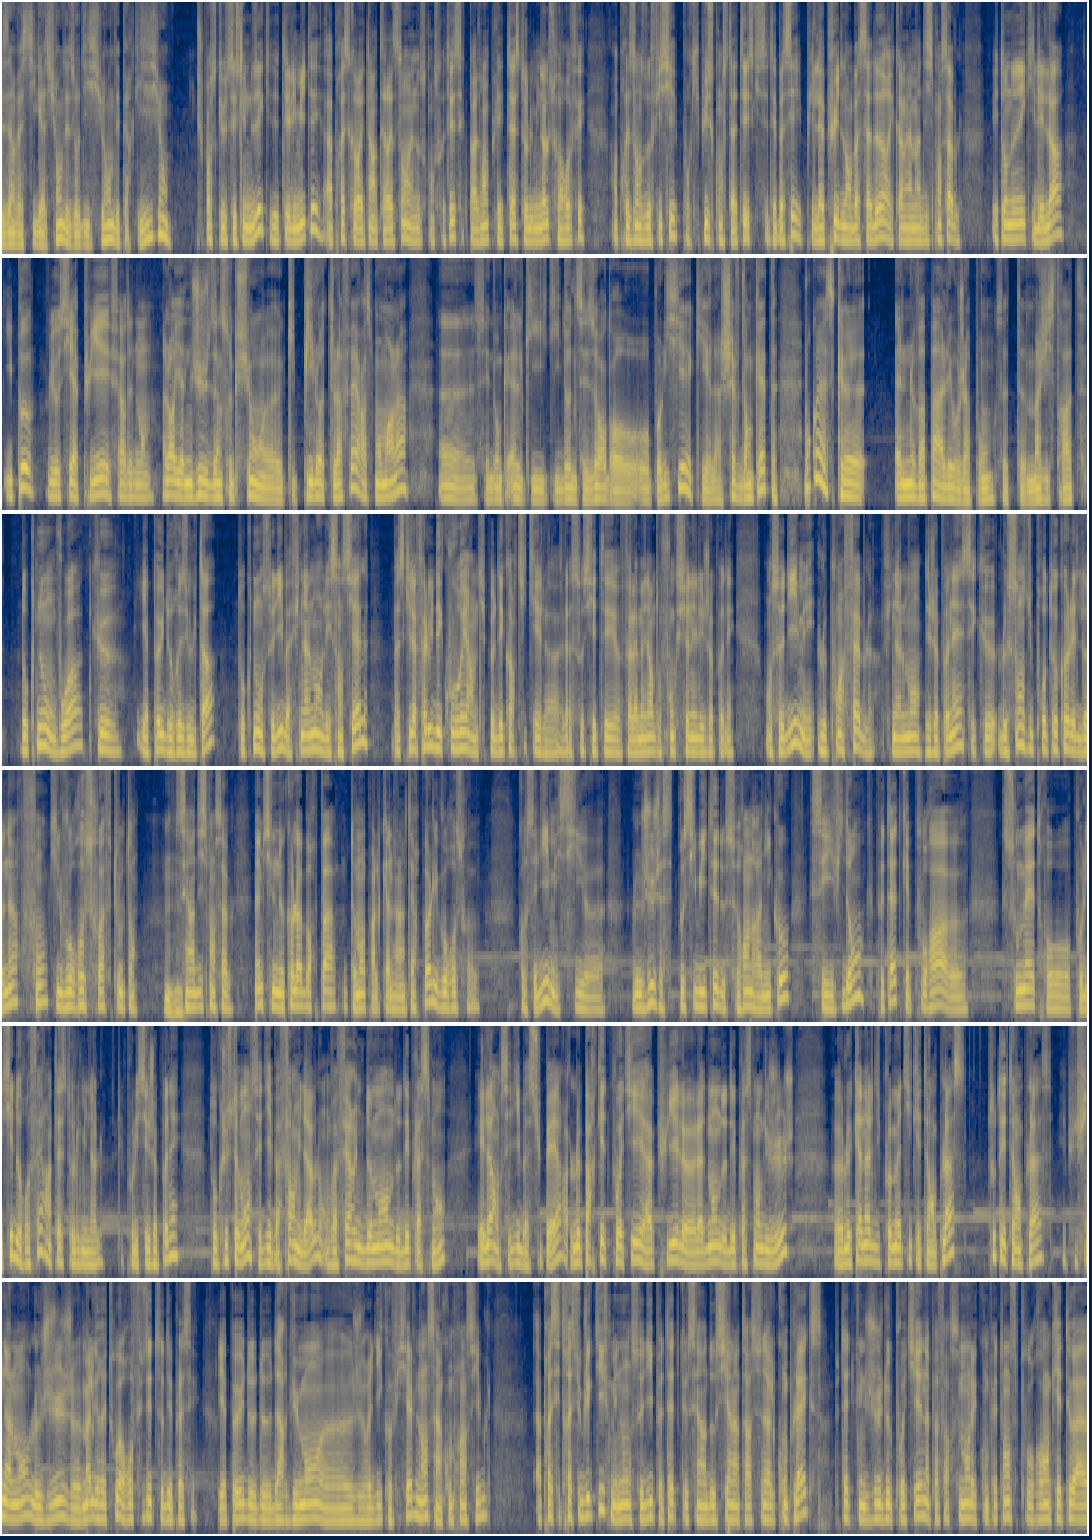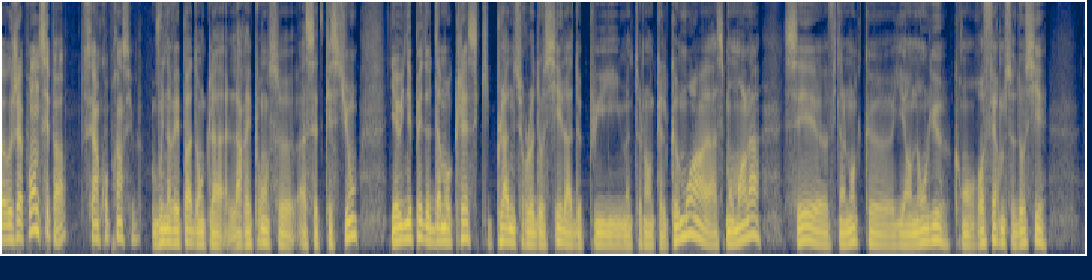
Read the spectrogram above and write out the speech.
investigations, des auditions, des perquisitions. Je pense que c'est ce qu'il nous disait, qu'il était limité. Après, ce qui aurait été intéressant, et nous, ce qu'on souhaitait, c'est que, par exemple, les tests au luminol soient refaits en présence d'officiers pour qu'ils puissent constater ce qui s'était passé. Et puis, l'appui de l'ambassadeur est quand même indispensable. Étant donné qu'il est là, il peut lui aussi appuyer et faire des demandes. Alors il y a une juge d'instruction euh, qui pilote l'affaire à ce moment-là. Euh, c'est donc elle qui, qui donne ses ordres aux, aux policiers, qui est la chef d'enquête. Pourquoi est-ce que elle ne va pas aller au Japon, cette magistrate? Donc, nous, on voit qu'il n'y a pas eu de résultat. Donc, nous, on se dit, bah, finalement, l'essentiel, parce qu'il a fallu découvrir un petit peu, décortiquer la, la société, enfin, la manière dont fonctionnaient les Japonais. On se dit, mais le point faible, finalement, des Japonais, c'est que le sens du protocole et de l'honneur font qu'ils vous reçoivent tout le temps. Mhm. C'est indispensable. Même s'ils ne collaborent pas, notamment par le canal Interpol, ils vous reçoivent. Donc on s'est dit, mais si euh, le juge a cette possibilité de se rendre à Nico, c'est évident que peut-être qu'elle pourra euh, soumettre aux policiers de refaire un test luminol, policiers japonais. Donc justement, on s'est dit, bah, formidable, on va faire une demande de déplacement. Et là, on s'est dit, bah, super, le parquet de Poitiers a appuyé la demande de déplacement du juge, Euh, le canal diplomatique était en place, tout était en place, et puis finalement, le juge, malgré tout, a refusé de se déplacer. Il n'y a pas eu d'argument euh, juridique officiel, non, c'est incompréhensible. Après, c'est très subjectif, mais nous, on se dit peut-être que c'est un dossier à l'international complexe, peut-être qu'une juge de Poitiers n'a pas forcément les compétences pour enquêter au Japon, on ne sait pas, c'est incompréhensible. Vous n'avez pas donc la, la réponse euh, à cette question. Il y a une épée de Damoclès qui plane sur le dossier là depuis maintenant quelques mois. À ce moment-là, c'est euh, finalement qu'il y ait un non-lieu, qu'on referme ce dossier.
